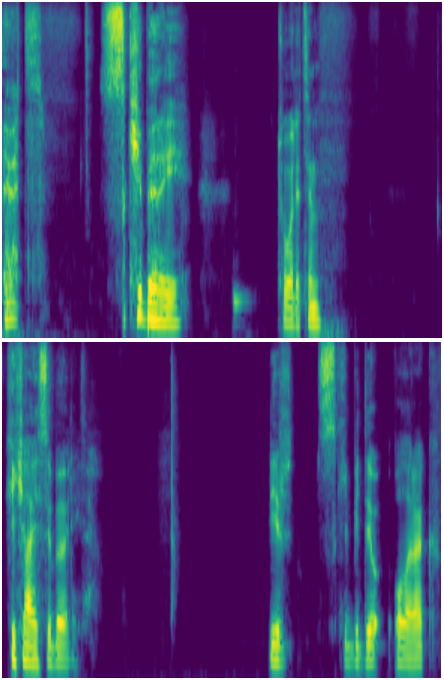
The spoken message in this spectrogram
Evet. Skibidi tuvaletin hikayesi böyleydi. Bir skibidi olarak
